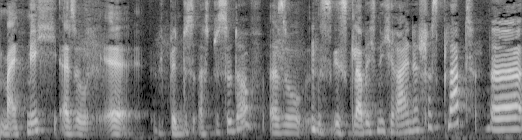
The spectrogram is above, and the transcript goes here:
meint mich, also äh, ich bin aus Düsseldorf, also es ist, glaube ich, nicht rheinisches Platt. Äh,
